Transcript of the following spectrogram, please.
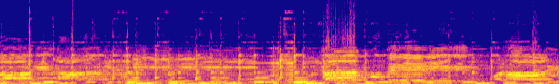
राणी राजाच्या मला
